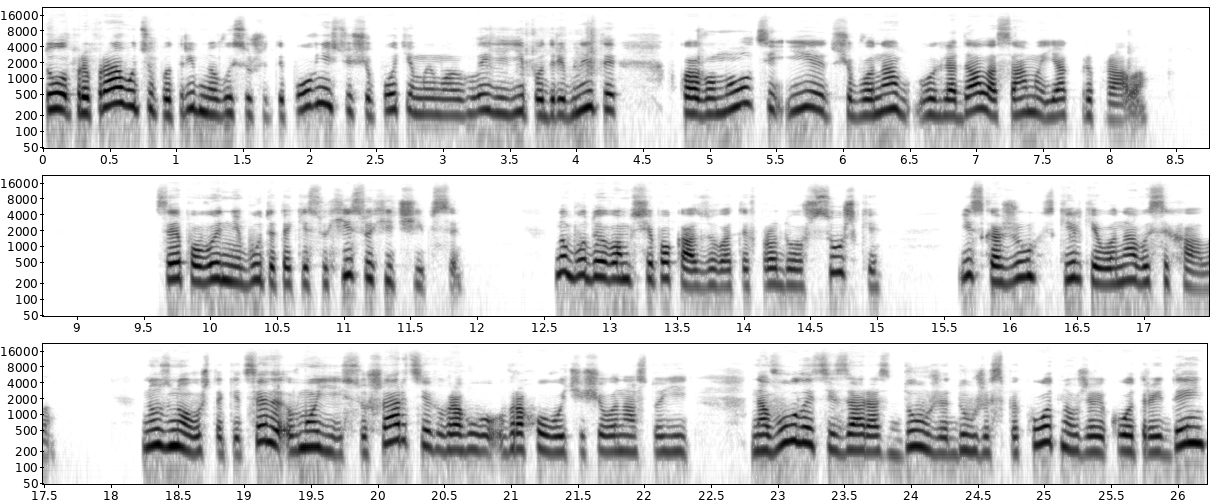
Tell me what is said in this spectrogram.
то приправу цю потрібно висушити повністю, щоб потім ми могли її подрібнити в кавомолці і щоб вона виглядала саме як приправа. Це повинні бути такі сухі-сухі чіпси. Ну, буду вам ще показувати впродовж сушки і скажу, скільки вона висихала. Ну, знову ж таки, це в моїй сушарці, враховуючи, що вона стоїть на вулиці. Зараз дуже-дуже спекотно, вже котрий день.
